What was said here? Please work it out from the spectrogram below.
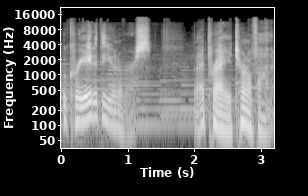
who created the universe. And I pray, Eternal Father,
